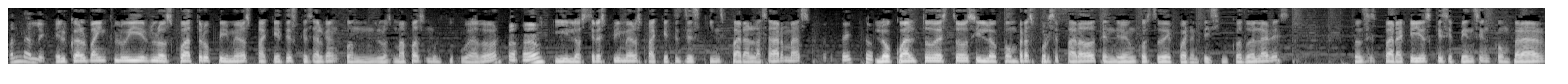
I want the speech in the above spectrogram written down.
Ándale. el cual va a incluir los cuatro primeros paquetes que salgan con los mapas multijugador Ajá, y los tres primeros paquetes de skins para las armas, perfecto. lo cual todo esto si lo compras por separado tendría un costo de 45 dólares. Entonces para aquellos que se piensen comprar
